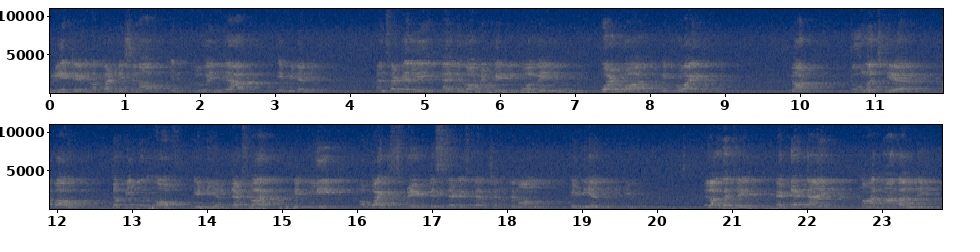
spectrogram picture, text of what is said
created a condition of influenza epidemic. And certainly, as the government get involved in World War, it provided not too much care about the people of India. That's why it led a widespread dissatisfaction among Indian people. Along with it, at that time, Mahatma Gandhi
